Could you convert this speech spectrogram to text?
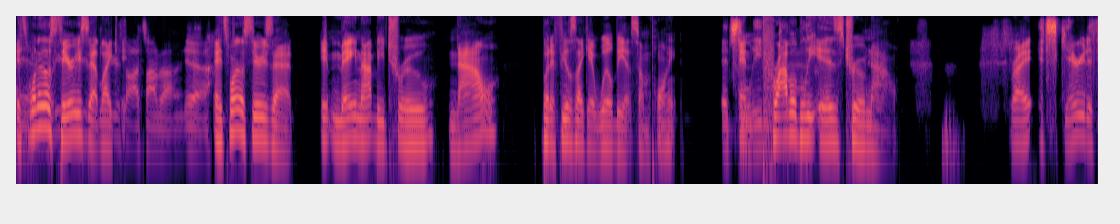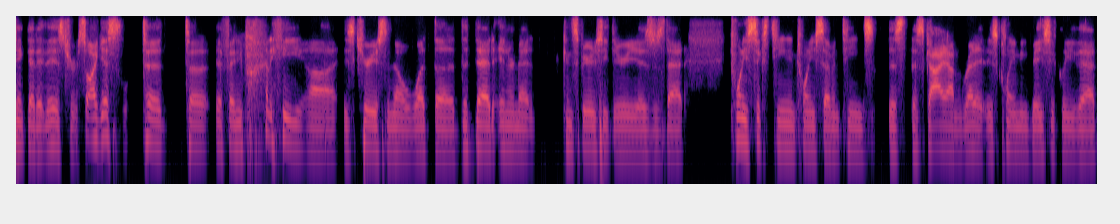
it's man, one of those are your- are theories your- that like thoughts on about it. Yeah. it's one of those theories that it may not be true now, but it feels like it will be at some point, It's and leading to that, probably is true now. Right? it's scary to think that it is true. So I guess to to if anybody uh, is curious to know what the the dead internet conspiracy theory is, is that 2016 and 2017 s- this this guy on Reddit is claiming basically that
